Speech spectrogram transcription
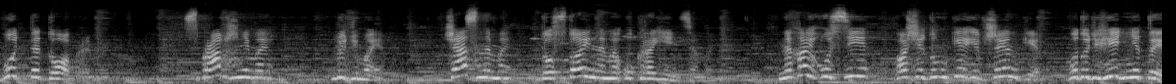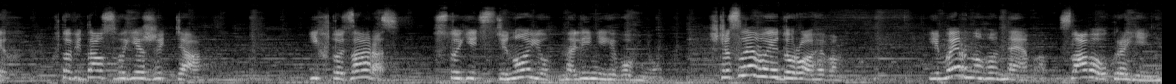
будьте добрими, справжніми людьми, чесними, достойними українцями. Нехай усі ваші думки і вчинки будуть гідні тих, хто віддав своє життя, і хто зараз стоїть стіною на лінії вогню. Щасливої дороги вам і мирного неба! Слава Україні!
